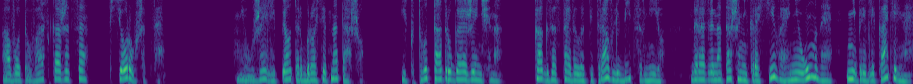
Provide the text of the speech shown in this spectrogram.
«А вот у вас, кажется, все рушится». Неужели Пётр бросит Наташу? И кто та другая женщина? Как заставила Петра влюбиться в нее? Да разве Наташа не красивая, не умная, не привлекательная?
